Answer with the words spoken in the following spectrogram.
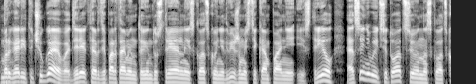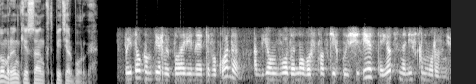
Маргарита Чугаева, директор департамента индустриальной и складской недвижимости компании «Истрел», оценивает ситуацию на складском рынке Санкт-Петербурга. По итогам первой половины этого года объем ввода новых складских площадей остается на низком уровне.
